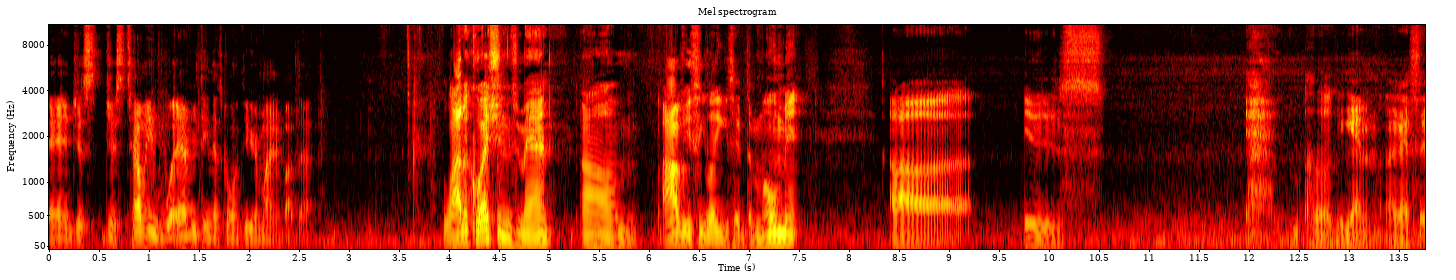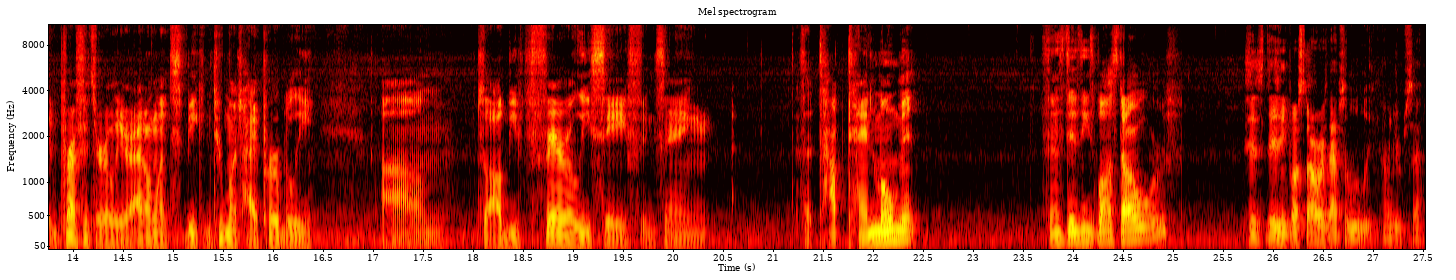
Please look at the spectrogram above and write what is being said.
and just just tell me what everything that's going through your mind about that. A lot of questions, man. Um, obviously, like you said, the moment uh, is look again. Like I said, preface earlier, I don't like speaking too much hyperbole. Um, so I'll be fairly safe in saying it's a top ten moment since Disney's bought Star Wars. Since Disney bought Star Wars, absolutely, hundred percent.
